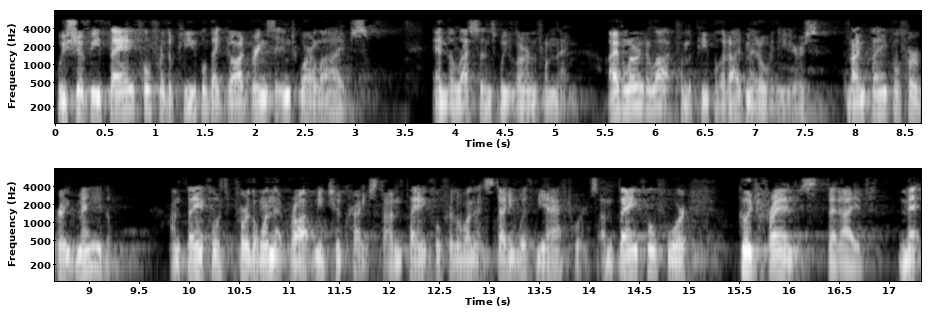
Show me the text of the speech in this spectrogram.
We should be thankful for the people that God brings into our lives and the lessons we learn from them. I've learned a lot from the people that I've met over the years, and I'm thankful for a great many of them. I'm thankful for the one that brought me to Christ. I'm thankful for the one that studied with me afterwards. I'm thankful for good friends that I've met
